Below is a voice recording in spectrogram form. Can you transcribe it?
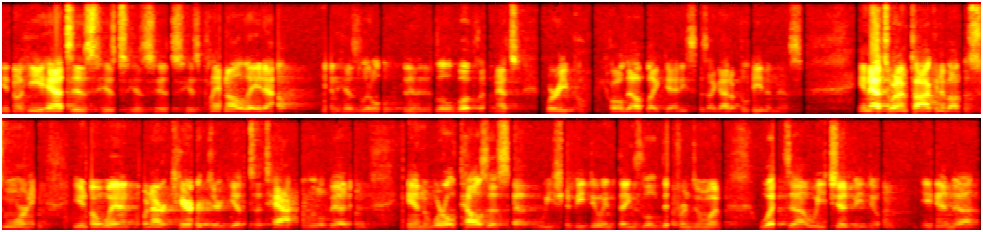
you know, he has his, his, his, his, his plan all laid out in his little, his little booklet, and that's where he pulled up like that. He says, I got to believe in this. And that's what I'm talking about this morning. You know, when, when our character gets attacked a little bit and, and the world tells us that we should be doing things a little different than what, what uh, we should be doing. And, uh,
